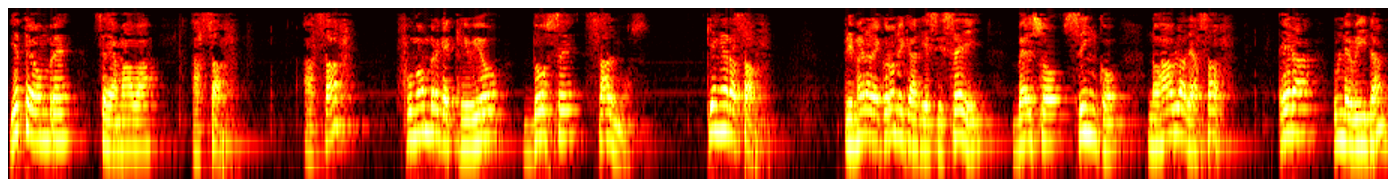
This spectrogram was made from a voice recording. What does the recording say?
Y este hombre se llamaba Asaf. Asaf fue un hombre que escribió doce salmos. ¿Quién era Asaf? Primera de Crónicas 16 verso 5 nos habla de Asaf. Era un levita,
